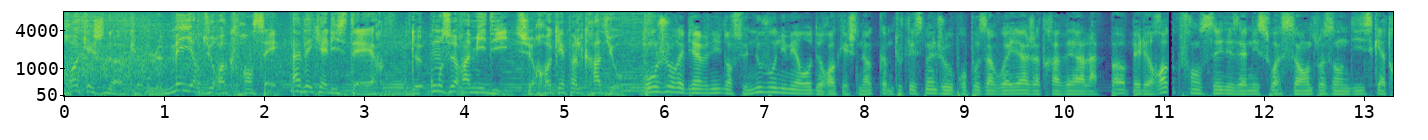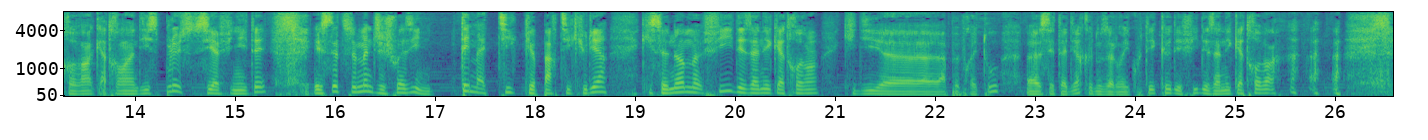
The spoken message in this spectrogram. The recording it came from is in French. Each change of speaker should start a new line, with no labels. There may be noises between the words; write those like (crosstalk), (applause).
Rock et Schnock, le meilleur du rock français, avec Alistair, de 11h à midi sur Rock et Folk Radio.
Bonjour et bienvenue dans ce nouveau numéro de Rock et Schnock. Comme toutes les semaines, je vous propose un voyage à travers la pop et le rock français des années 60, 70, 80, 90, plus si affinité. Et cette semaine, j'ai choisi une thématique particulière qui se nomme Filles des années 80, qui dit euh, à peu près tout, euh, c'est-à-dire que nous allons écouter que des filles des années 80. (laughs)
